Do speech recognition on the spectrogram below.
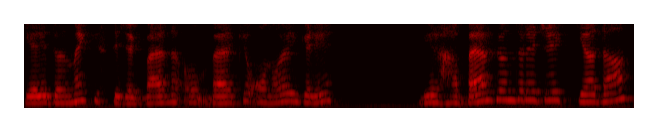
Geri dönmek isteyecek. Belki, ona ilgili bir haber gönderecek ya da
